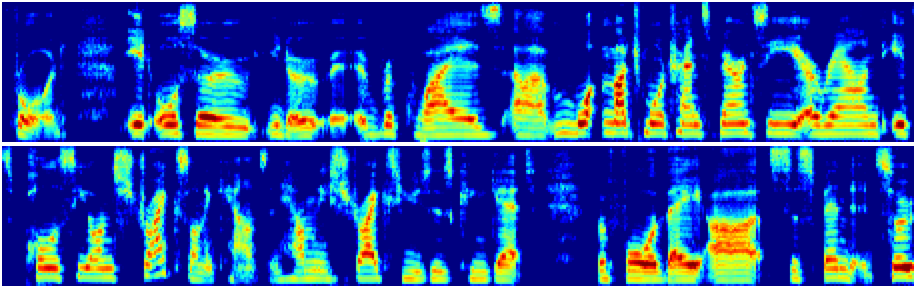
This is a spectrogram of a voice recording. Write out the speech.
fraud. It also, you know, requires uh, more, much more transparency around its policy on strikes on accounts and how many strikes users can get before they are suspended. So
